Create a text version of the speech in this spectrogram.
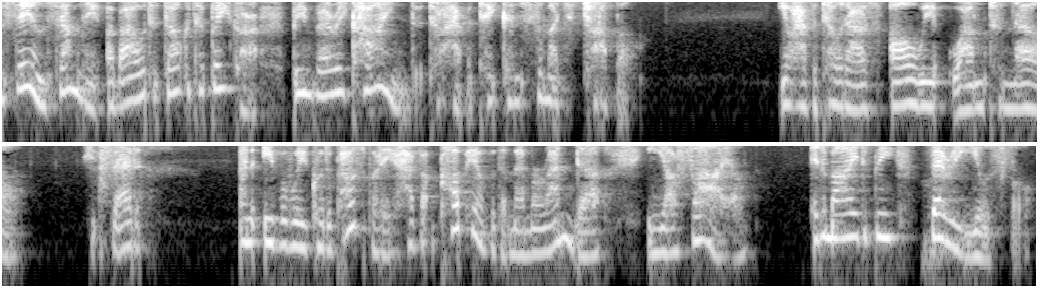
saying something about Dr. Baker being very kind to have taken so much trouble. You have told us all we want to know, he said, and if we could possibly have a copy of the memoranda in your file, it might be very useful.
